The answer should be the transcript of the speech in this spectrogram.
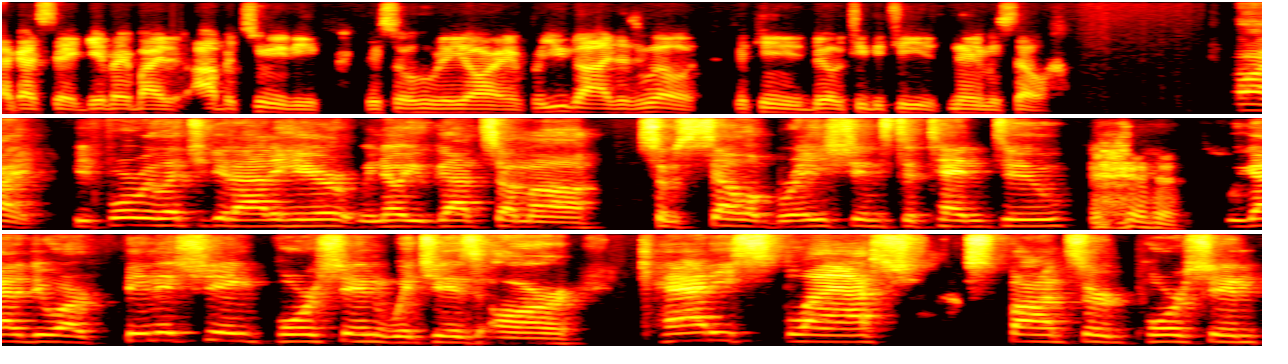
like I said, give everybody the opportunity to show who they are, and for you guys as well, continue to build TBT's name itself. All right. Before we let you get out of here, we know you've got some uh, some celebrations to tend to. we got to do our finishing portion, which is our caddy splash sponsored portion.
